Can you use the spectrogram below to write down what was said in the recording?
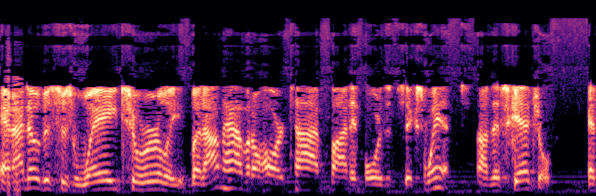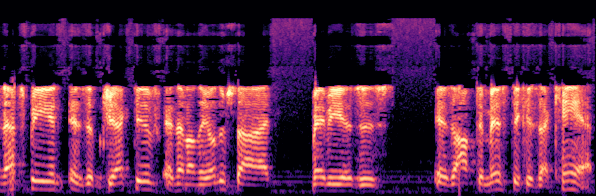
And I know this is way too early, but I'm having a hard time finding more than six wins on this schedule. And that's being as objective, and then on the other side, maybe as as, as optimistic as I can.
